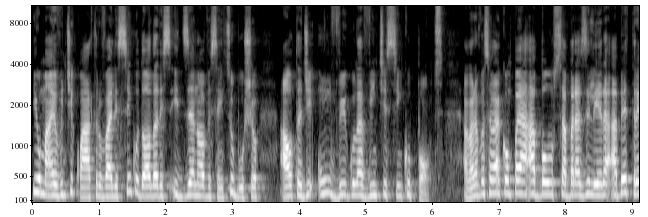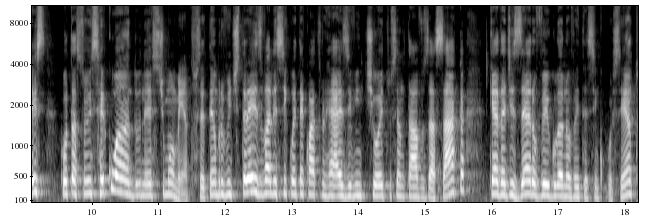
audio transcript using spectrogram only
E o maio 24 vale 5 dólares e 19 cents o bushel, alta de 1,25 pontos. Agora você vai acompanhar a Bolsa Brasileira AB3, cotações recuando neste momento. Setembro 23 vale R$ 54,28 a saca, queda de 0,95%.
